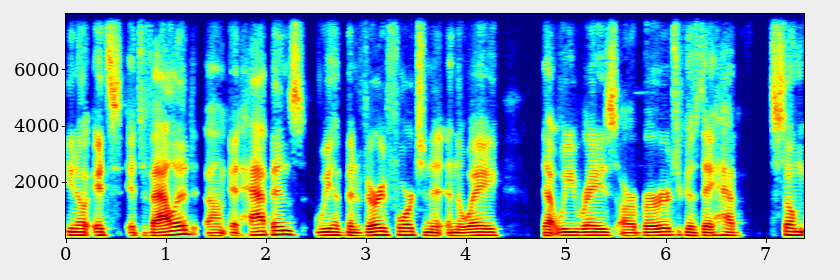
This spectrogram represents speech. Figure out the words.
you know it's it's valid, um, it happens. We have been very fortunate in the way that we raise our birds because they have so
